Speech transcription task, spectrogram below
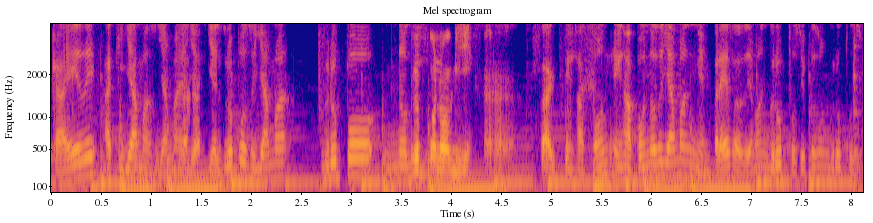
Kaede Akiyama se llama ella. Y el grupo se llama Grupo Nogi. Grupo Nogi, Ajá, exacto. En Japón, en Japón no se llaman empresas, se llaman grupos, siempre son grupos.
